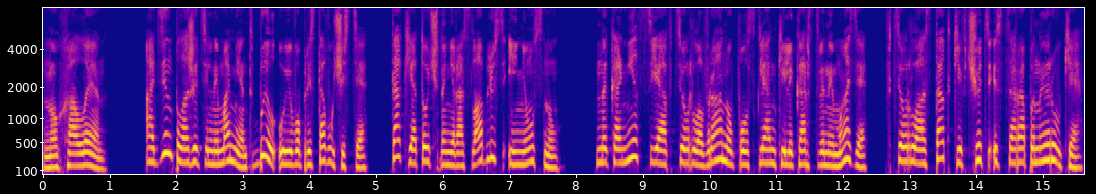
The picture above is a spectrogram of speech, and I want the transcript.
«Но, Хален, один положительный момент был у его приставучести. Так я точно не расслаблюсь и не усну. Наконец я втерла в рану полсклянки лекарственной мази, втерла остатки в чуть исцарапанные руки.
